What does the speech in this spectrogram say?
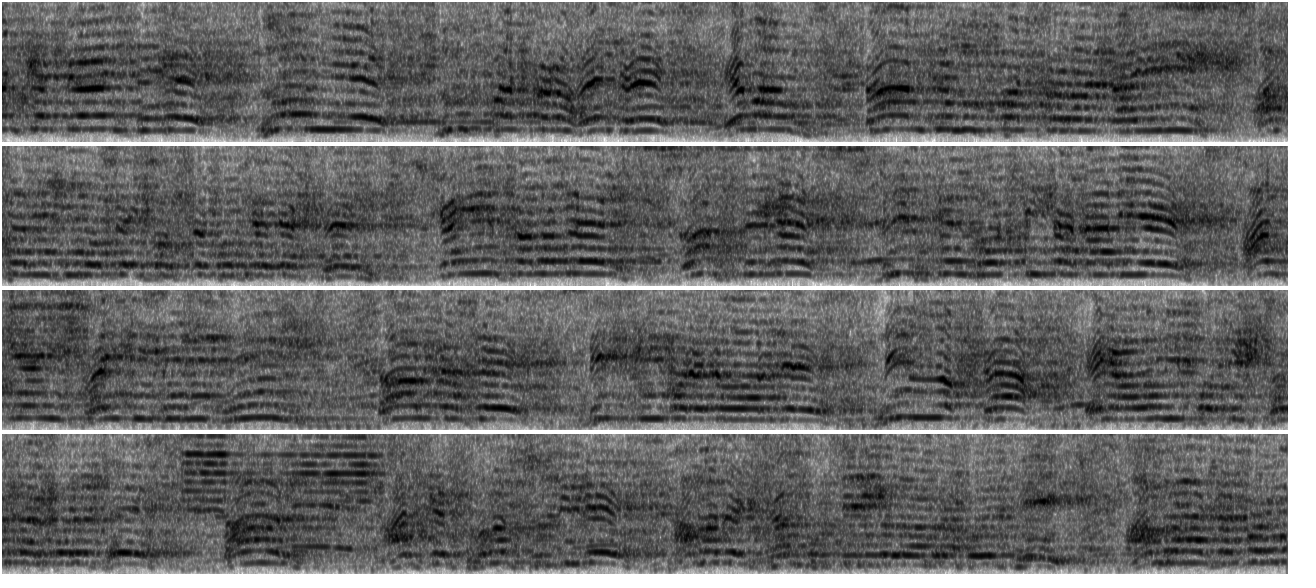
আজকে ব্যাংক থেকে লোন নিয়ে লুটপাট করা হয়েছে এবং তার যে লুটপাট করার কাহিনী আপনারা ইতিমধ্যে এই পত্রিকা দেখছেন, সেই সালামের কাছ থেকে ব্রিফকেস ভর্তি টাকা নিয়ে আজকে এই ছয়টি মিনিট তার কাছে বিক্রি করে দেওয়ার যে নির্লক্ষা এই আওয়ামী সরকার করেছে। তার আজকে ফলশ্রুতিতে আমাদের সম্পত্তিগুলো আমরা করেছি। আমরা আশা করব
